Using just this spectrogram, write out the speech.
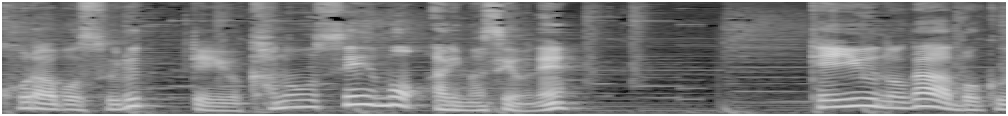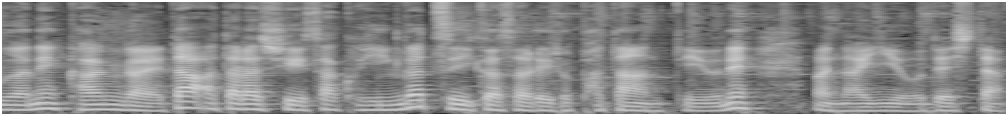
コラボするっていう可能性もありますよね。っていうのが僕がね考えた新しい作品が追加されるパターンっていうね、まあ、内容でした。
